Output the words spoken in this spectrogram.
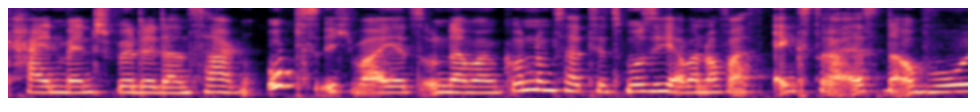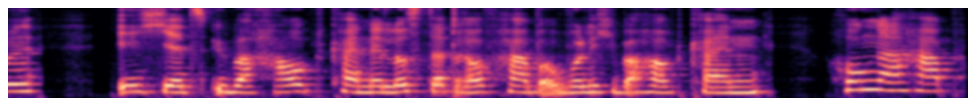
kein Mensch würde dann sagen, ups, ich war jetzt unter meinem Grundumsatz, jetzt muss ich aber noch was extra essen, obwohl ich jetzt überhaupt keine Lust darauf habe, obwohl ich überhaupt keinen Hunger habe.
